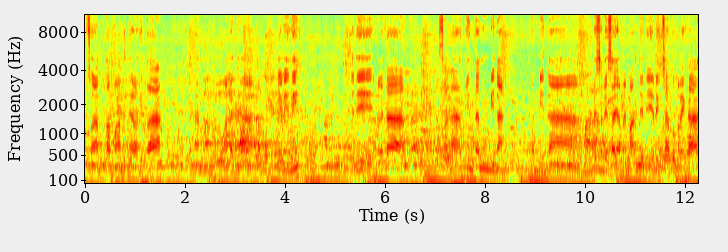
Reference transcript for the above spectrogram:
perusahaan tambangan di daerah kita dengan mendukung adanya kampung iklim ini jadi mereka sangat intens membina membina desa-desa yang memang jadi ring satu mereka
